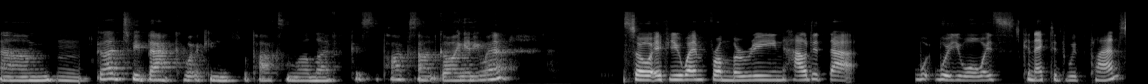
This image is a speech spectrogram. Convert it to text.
um, mm. Glad to be back working for Parks and Wildlife because the parks aren't going anywhere. So, if you went from marine, how did that? W- were you always connected with plants?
